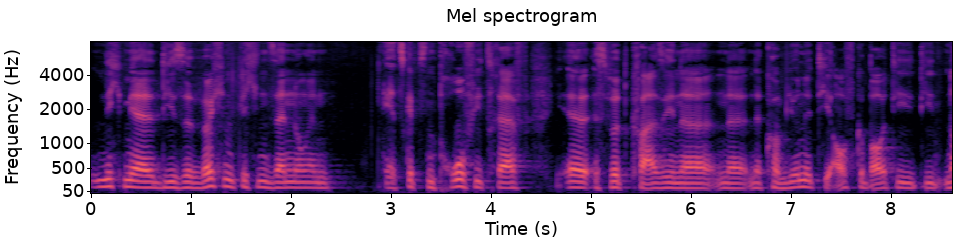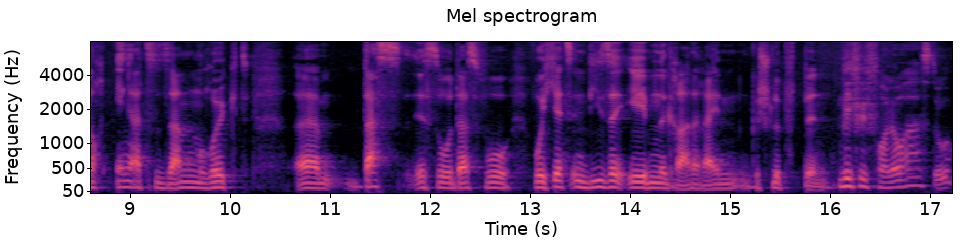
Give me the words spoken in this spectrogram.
nicht mehr diese wöchentlichen Sendungen. Jetzt gibt es einen Profitreff. Äh, es wird quasi eine, eine, eine Community aufgebaut, die, die noch enger zusammenrückt ähm, das ist so das, wo, wo ich jetzt in diese Ebene gerade reingeschlüpft bin. Wie viele Follower hast du?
